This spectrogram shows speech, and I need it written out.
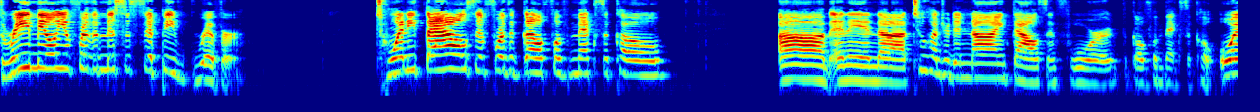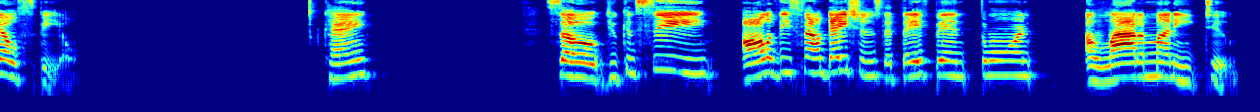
3 million for the Mississippi River. 20,000 for the Gulf of Mexico. Um, and then uh, 209,000 for the Gulf of Mexico oil spill. Okay. So you can see all of these foundations that they've been throwing a lot of money to.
